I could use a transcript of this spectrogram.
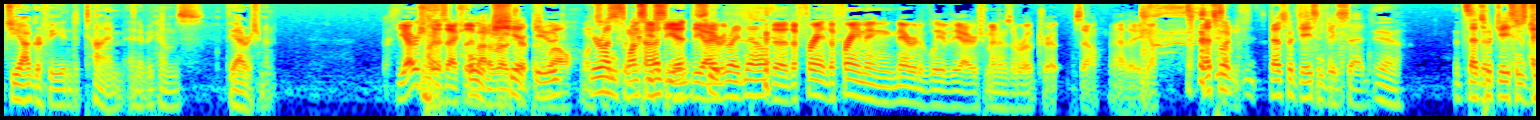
geography into time, and it becomes The Irishman. The Irishman is actually about a road shit, trip dude. as well. Once You're you, on some once you see it, the shit Iri- right now. the the, fra- the framing narratively of the Irishman is a road trip. So yeah, there you go. That's what that's what Jason just said. Yeah, That's what Jason I thought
